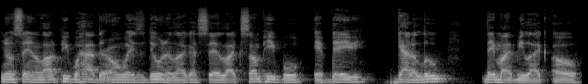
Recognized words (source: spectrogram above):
know what I'm saying? A lot of people have their own ways of doing it. Like I said, like some people, if they got a loop, they might be like, oh,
